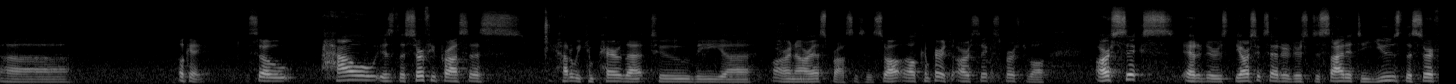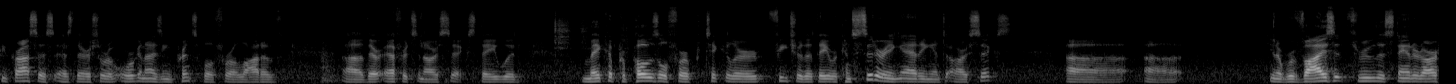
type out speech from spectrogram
Uh, okay, so how is the SRFI process, how do we compare that to the uh, R and RS processes? So I'll, I'll compare it to R6 first of all. R6 editors, the R6 editors decided to use the SRFI process as their sort of organizing principle for a lot of uh, their efforts in R6. They would make a proposal for a particular feature that they were considering adding into R6, uh, uh, you know, revise it through the standard R,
